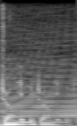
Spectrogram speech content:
drone. Hit me drum. Hit me.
